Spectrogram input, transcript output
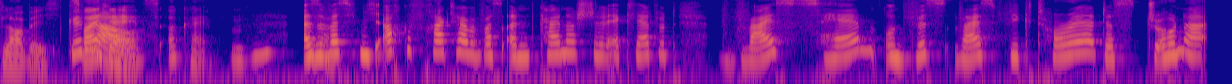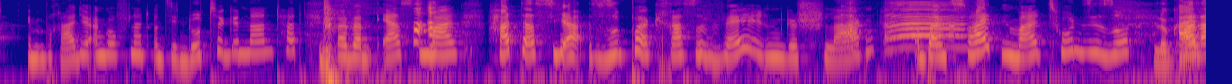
Glaube ich. Genau. Zwei Dates. Okay. Mhm. Also, was ich mich auch gefragt habe, was an keiner Stelle erklärt wird, weiß Sam und wiss, weiß Victoria, dass Jonah im Radio angerufen hat und sie Nutte genannt hat? Weil beim ersten Mal hat das ja super krasse Wellen geschlagen und beim zweiten Mal tun sie so. Lokaler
